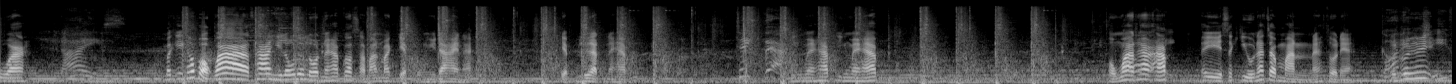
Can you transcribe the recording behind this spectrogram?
รัว Nice. ๆเมื่อกี้เขาบอกว่าถ้าฮีโร่เลือดลดนะครับ ก็สามารถมาเก็บตรงนี้ได้นะ เก็บเลือดนะครับ Take that. ยิงไหมครับยิงไหมครับ ผมว่าถ้าอัพไอ้สกิลน่าจะมันนะตัวเนี้ย Got Wait, wait, it, wait. Chief.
